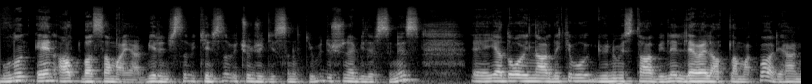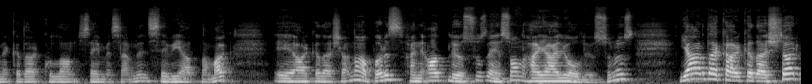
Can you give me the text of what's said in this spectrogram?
bunun en alt basamağı yani birinci sınıf, ikinci sınıf, üçüncü sınıf gibi düşünebilirsiniz. E, ya da oyunlardaki bu günümüz tabiriyle level atlamak var ya her ne kadar kullan sevmesem de seviye atlamak. E, arkadaşlar ne yaparız? Hani atlıyorsunuz en son hayali oluyorsunuz. Yardak arkadaşlar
